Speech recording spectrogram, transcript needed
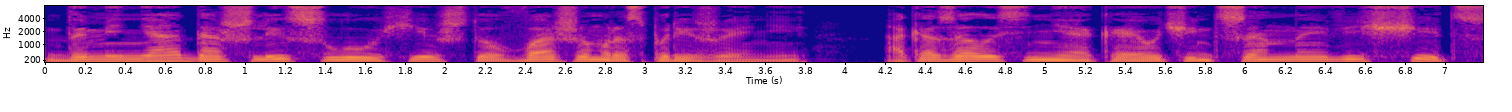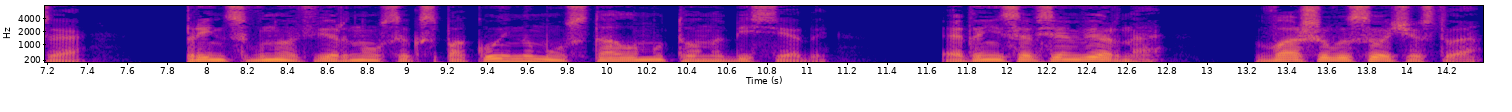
До меня дошли слухи, что в вашем распоряжении оказалась некая очень ценная вещица. Принц вновь вернулся к спокойному, усталому тону беседы. Это не совсем верно. Ваше высочество.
